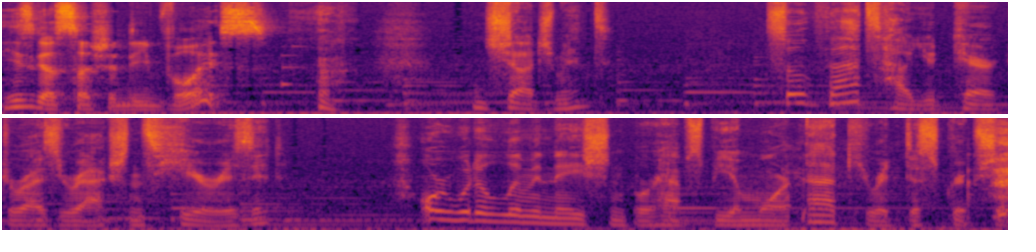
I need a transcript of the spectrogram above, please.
He's got such a deep voice. Judgment? So that's how you'd characterize your actions here, is it? Or would elimination perhaps be a more accurate description?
